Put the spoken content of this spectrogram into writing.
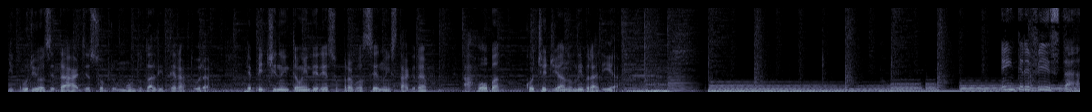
e curiosidades sobre o mundo da literatura. Repetindo então o endereço para você no Instagram, arroba Cotidiano Livraria. Entrevista.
